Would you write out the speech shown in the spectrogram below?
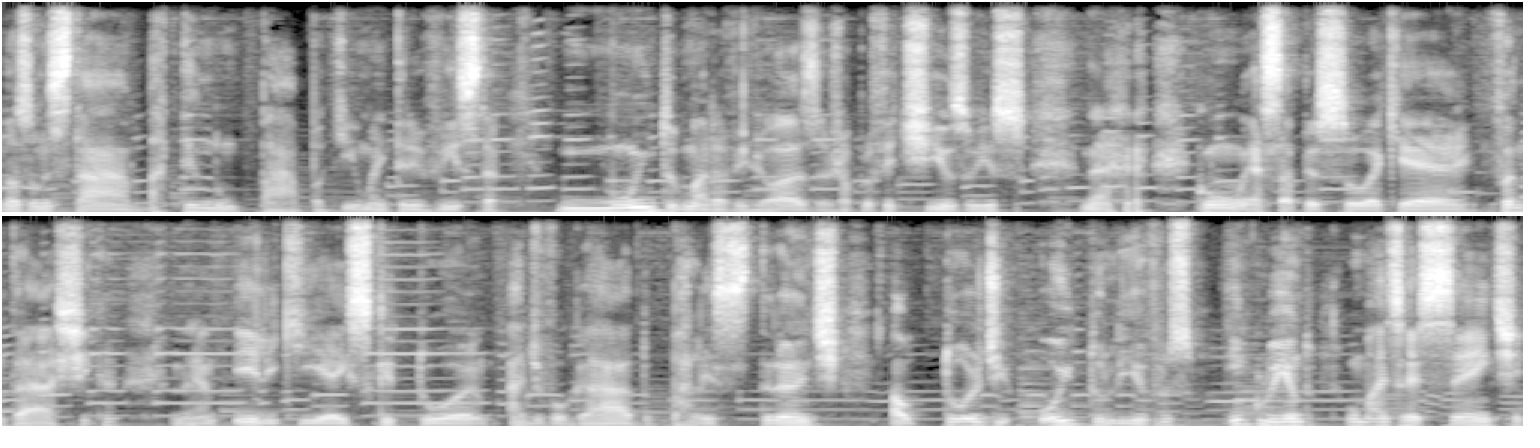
nós vamos estar batendo um papo aqui, uma entrevista muito maravilhosa, eu já profetizo isso, né? Com essa pessoa que é fantástica, né? Ele que é escritor, advogado, palestrante, autor de oito livros, incluindo o mais recente,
